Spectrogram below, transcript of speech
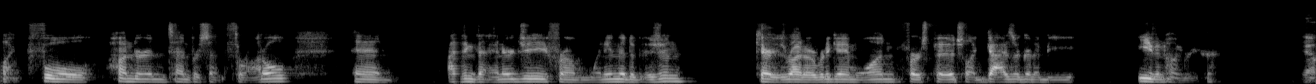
like full 110% throttle and I think the energy from winning the division carries right over to game one, first pitch. Like guys are going to be even hungrier. Yeah,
